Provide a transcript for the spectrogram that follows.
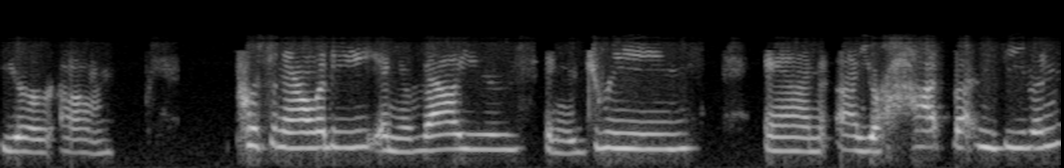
your um, personality and your values and your dreams and uh, your hot buttons even.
